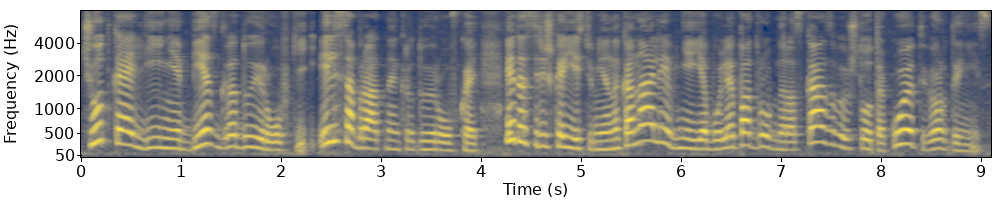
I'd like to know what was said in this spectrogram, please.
четкая линия без градуировки или с обратной градуировкой. Эта стрижка есть у меня на канале, в ней я более подробно рассказываю, что такое твердый низ.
